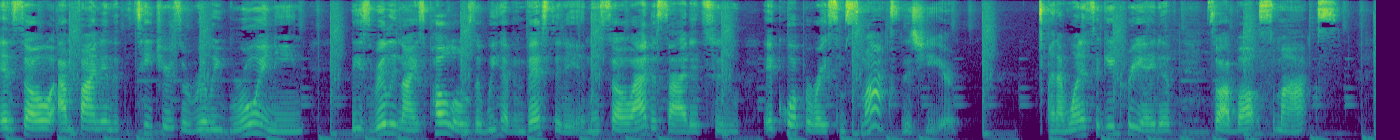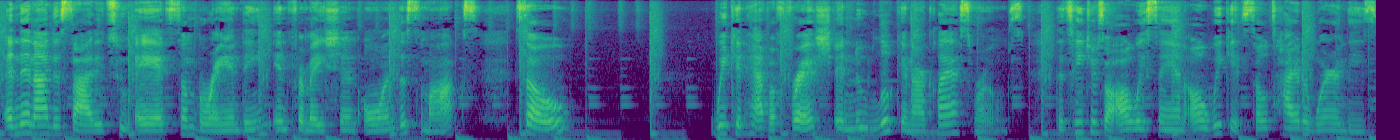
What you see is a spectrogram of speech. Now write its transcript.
And so I'm finding that the teachers are really ruining these really nice polos that we have invested in. And so I decided to incorporate some smocks this year. And I wanted to get creative. So I bought smocks. And then I decided to add some branding information on the smocks. So we can have a fresh and new look in our classrooms. The teachers are always saying, "Oh, we get so tired of wearing these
